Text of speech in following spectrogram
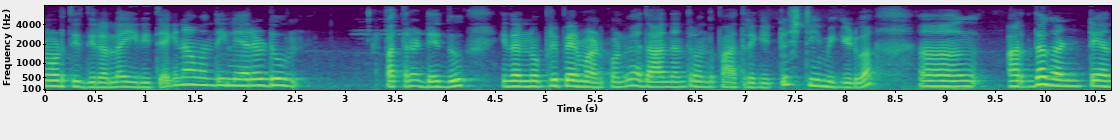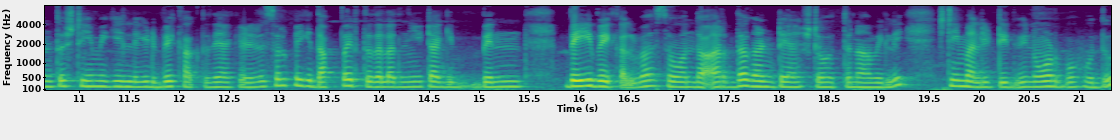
ನೋಡ್ತಿದ್ದೀರಲ್ಲ ಈ ರೀತಿಯಾಗಿ. ನಾವೊಂದು ಇಲ್ಲಿ ಎರಡು ಪತ್ರೊಡೆದು ಇದನ್ನು ಪ್ರಿಪೇರ್ ಮಾಡಿಕೊಂಡ್ವಿ. ಅದಾದ ನಂತರ ಒಂದು ಪಾತ್ರೆಗೆ ಇಟ್ಟು ಸ್ಟೀಮಿಗೆ ಇಡುವ. ಆ, ಅರ್ಧ ಗಂಟೆ ಅಂತೂ ಸ್ಟೀಮಿಗೆ ಇಲ್ಲಿ ಇಡಬೇಕಾಗ್ತದೆ ಯಾಕೆ ಹೇಳಿದರೆ ಸ್ವಲ್ಪ ಈಗ ದಪ್ಪ ಇರ್ತದಲ್ಲ, ಅದು ನೀಟಾಗಿ ಬೆನ್, ಬೇಯಬೇಕಲ್ವ? ಸೊ ಒಂದು ಅರ್ಧ ಗಂಟೆ ಅಷ್ಟು ಹೊತ್ತು ನಾವಿಲ್ಲಿ ಸ್ಟೀಮಲ್ಲಿ ಇಟ್ಟಿದ್ವಿ, ನೋಡಬಹುದು.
